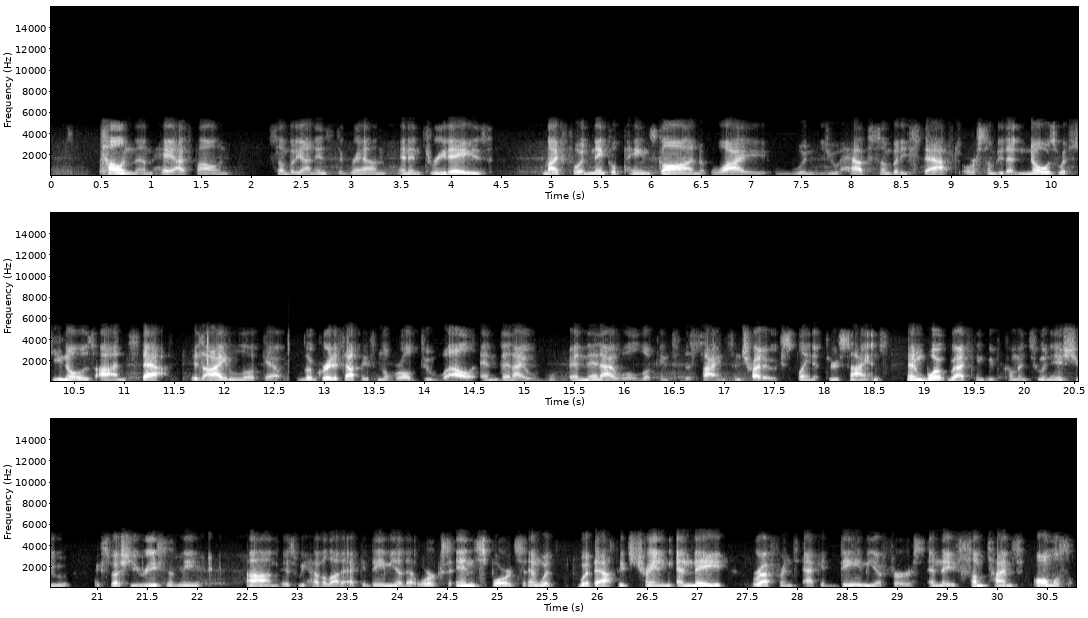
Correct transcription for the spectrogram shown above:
telling them, hey, I found somebody on Instagram, and in three days, my foot and ankle pain's gone, why wouldn't you have somebody staffed or somebody that knows what he knows on staff? Is I look at the greatest athletes in the world do well, and then I and then I will look into the science and try to explain it through science. And what I think we've come into an issue, especially recently, um, is we have a lot of academia that works in sports and with with athletes training, and they reference academia first, and they sometimes almost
